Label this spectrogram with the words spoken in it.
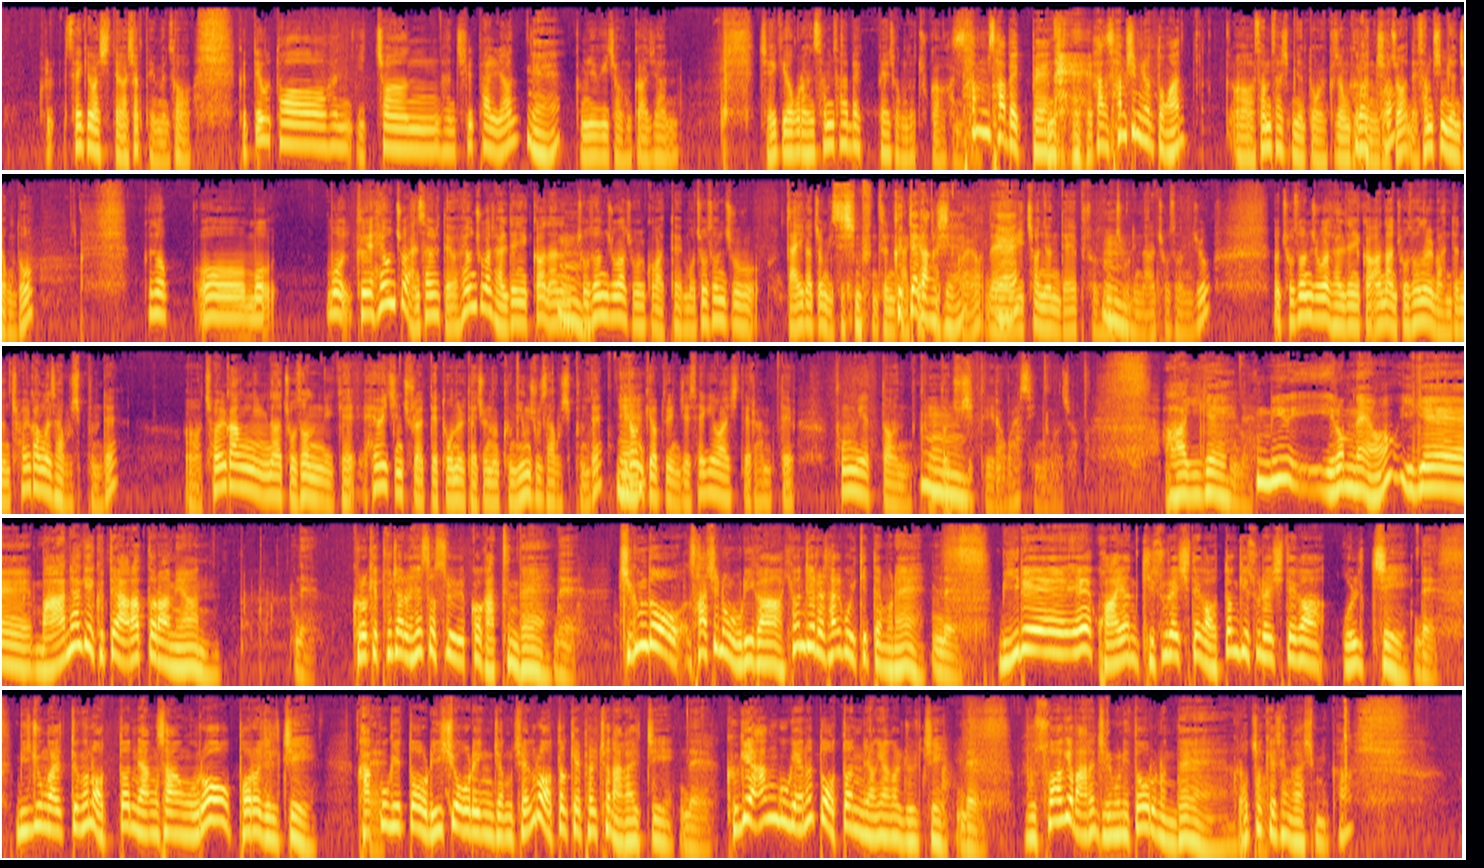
세계화 시대가 시작되면서 그때부터 한 2000, 한 7, 8년? 예. 금융위기 전까지 한 제 기억으로 한 3, 400배 정도 주가가 갑니다. 3, 400배? 네. 한 30년 동안? 어, 3, 40년 동안 그 정도 그렇죠? 가는 거죠. 네, 30년 정도. 그래서 어, 뭐, 뭐, 그 해운주 안 사셔도 돼요. 해운주가 잘 되니까 나는 음. 조선주가 좋을 것 같아. 뭐, 조선주, 나이가 좀 있으신 분들은 그때 당시에. 거예요. 네, 예? 2000년대 조선주, 음. 우리나라 조선주. 조선주가 잘 되니까, 아, 난 조선을 만드는 철강을 사고 싶은데, 어, 철강이나 조선 이렇게 해외 진출할 때 돈을 대주는 금융주를 사고 싶은데, 예? 이런 기업들이 이제 세계화 시대를 한때 풍미했던 그런 음. 주식들이라고 할 수 있는 거죠. 아, 이게 네. 흥미롭네요. 이게 만약에 그때 알았더라면, 네. 그렇게 투자를 했었을 것 같은데 네. 지금도 사실은 우리가 현재를 살고 있기 때문에 네. 미래에 과연 기술의 시대가 어떤 기술의 시대가 올지 네. 미중 갈등은 어떤 양상으로 벌어질지 각국이 네. 또 리쇼링 정책을 어떻게 펼쳐 나갈지. 네. 그게 한국에는 또 어떤 영향을 줄지. 네. 무수하게 많은 질문이 떠오르는데 그렇죠. 어떻게 생각하십니까?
